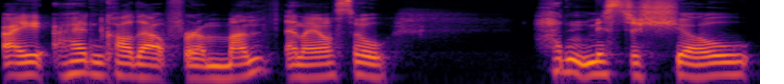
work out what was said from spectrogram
I, I hadn't called out for a month and I also hadn't missed a show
